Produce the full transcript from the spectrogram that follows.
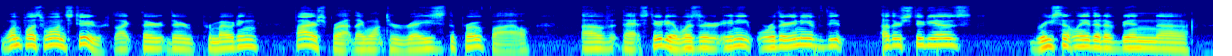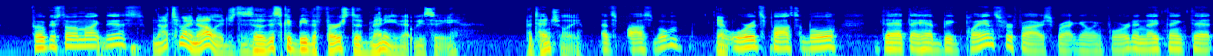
one plus one's two. Like they're they're promoting Firesprite. They want to raise the profile of that studio. Was there any? Were there any of the other studios recently that have been uh, focused on like this? Not to my knowledge. So this could be the first of many that we see potentially. That's possible. Yep. Or it's possible that they have big plans for Firesprite going forward, and they think that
